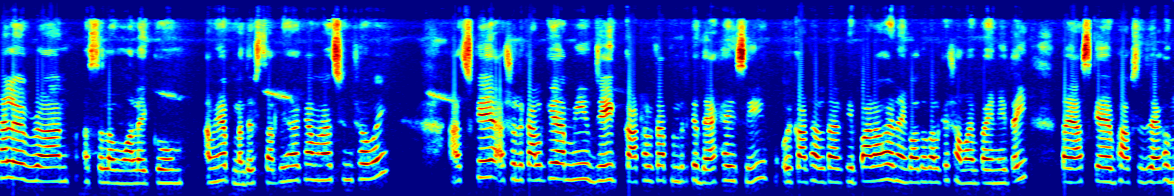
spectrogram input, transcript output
হ্যালো ইব্রান আসসালামু আলাইকুম আমি আপনাদের সাবিহা, কেমন আছেন সবাই? আজকে, আসলে কালকে আমি যেই কাঁঠালটা আপনাদেরকে দেখাইছি, ওই কাঁঠালটা আর কি পারা হয় নাই, গতকালকে সময় পাইনি, তাই তাই আজকে ভাবছি যে এখন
